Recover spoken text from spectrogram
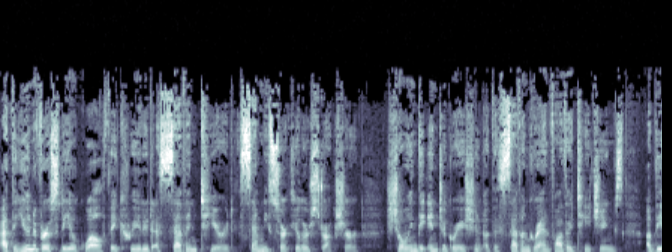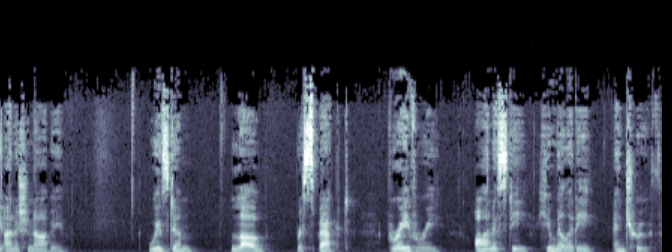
At the University of Guelph, they created a seven tiered semicircular structure showing the integration of the seven grandfather teachings of the Anishinaabe wisdom, love, respect, bravery, honesty, humility, and truth.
